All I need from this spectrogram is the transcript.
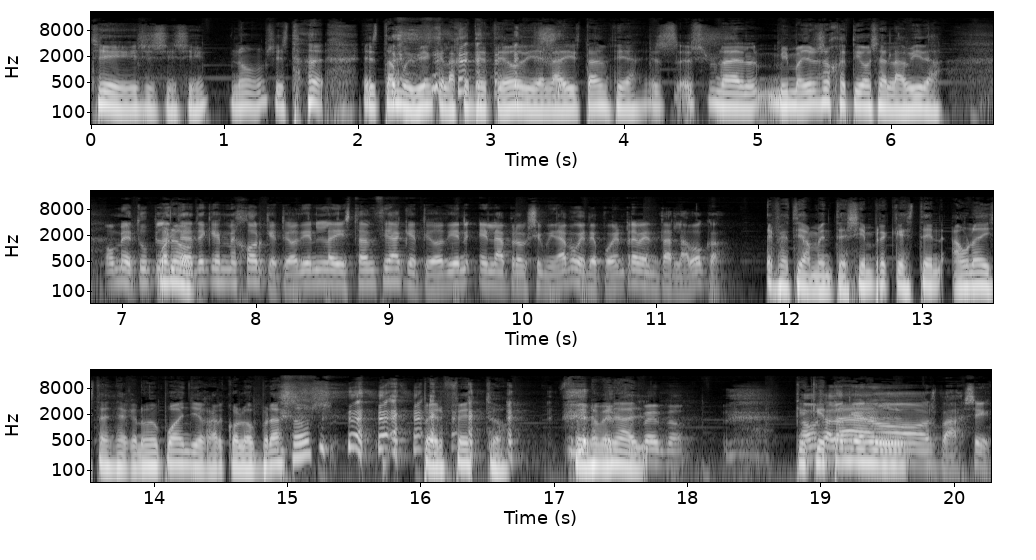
Sí, sí, sí, sí. No, sí está, está muy bien que la gente te odie en la distancia. Es, es uno de mis mayores objetivos en la vida. Hombre, tú Bueno. planteate que es mejor que te odien en la distancia que te odien en la proximidad porque te pueden reventar la boca. Efectivamente, siempre que estén a una distancia que no me puedan llegar con los brazos, perfecto. Fenomenal. Estupendo. ¿Qué- Vamos qué a lo tal? que nos va, sí.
